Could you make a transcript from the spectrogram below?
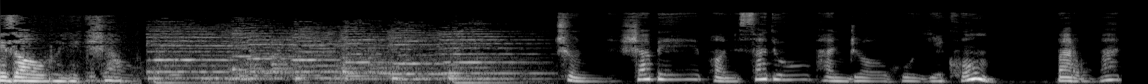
هزار و یک شب. چون شب پانصد و پنجاه و یکم برآمد.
